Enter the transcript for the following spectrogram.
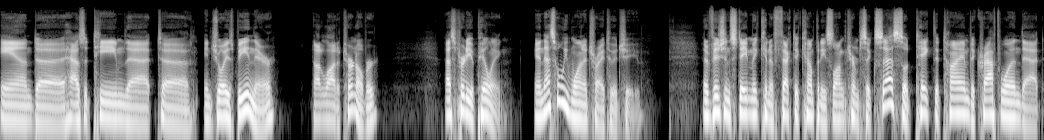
and uh, has a team that uh, enjoys being there, not a lot of turnover, that's pretty appealing. And that's what we want to try to achieve. A vision statement can affect a company's long term success, so take the time to craft one that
